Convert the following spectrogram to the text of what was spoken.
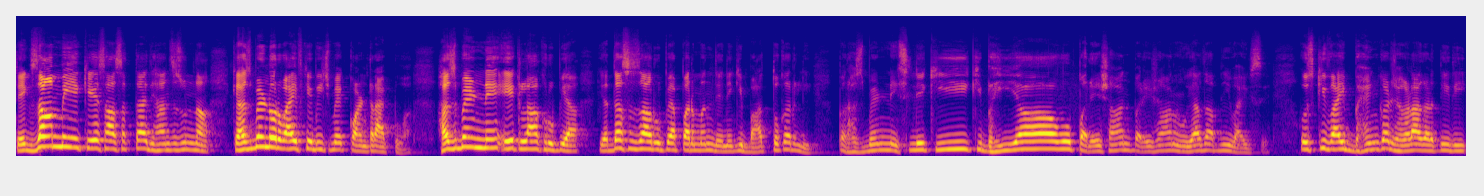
तो एग्ज़ाम में ये केस आ सकता है, ध्यान से सुनना, कि हस्बैंड और वाइफ के बीच में एक कॉन्ट्रैक्ट हुआ। हस्बैंड ने एक लाख रुपया या दस हज़ार रुपया पर मंथ देने की बात तो कर ली, पर हस्बैंड ने इसलिए की कि भैया, वो परेशान परेशान हो गया था अपनी वाइफ से। उसकी वाइफ भयंकर झगड़ा करती थी,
